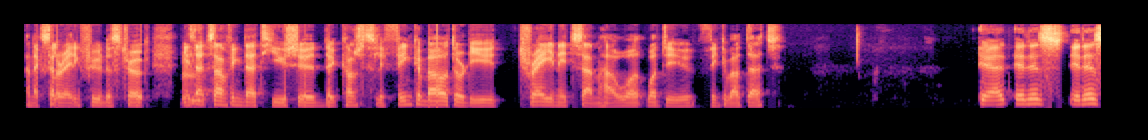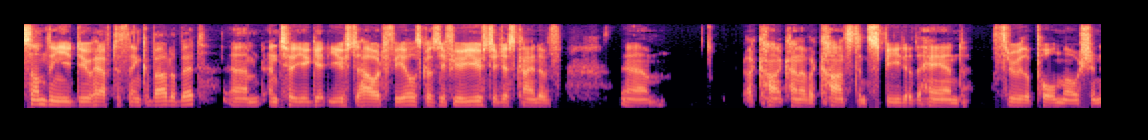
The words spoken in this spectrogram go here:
and accelerating through the stroke? Mm-hmm. Is that something that you should consciously think about, or do you train it somehow? What What do you think about that? Yeah, it is. It is something you do have to think about a bit um, until you get used to how it feels. Because if you're used to just kind of um, a con- kind of a constant speed of the hand through the pull motion,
